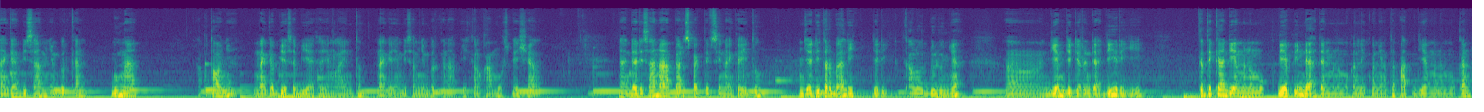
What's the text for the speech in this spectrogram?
naga bisa menyemburkan bunga. Aku taunya naga biasa-biasa yang lain tuh naga yang bisa menyemburkan api kalau kamu spesial. Nah dari sana perspektif si naga itu menjadi terbalik. Jadi kalau dulunya uh, dia menjadi rendah diri ketika dia menemuk dia pindah dan menemukan lingkungan yang tepat dia menemukan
